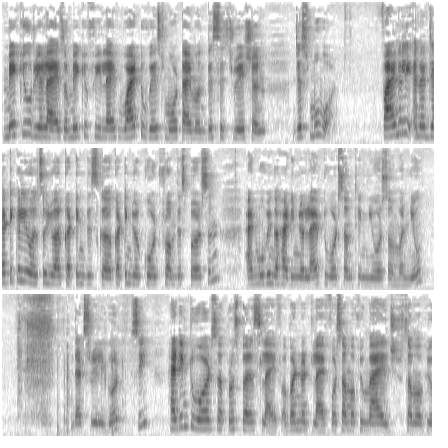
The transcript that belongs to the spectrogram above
make you realize or make you feel like why to waste more time on this situation? Just move on finally energetically also you are cutting this uh, cutting your code from this person and moving ahead in your life towards something new or someone new. That's really good. See heading towards a prosperous life abundant life for some of you marriage some of you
